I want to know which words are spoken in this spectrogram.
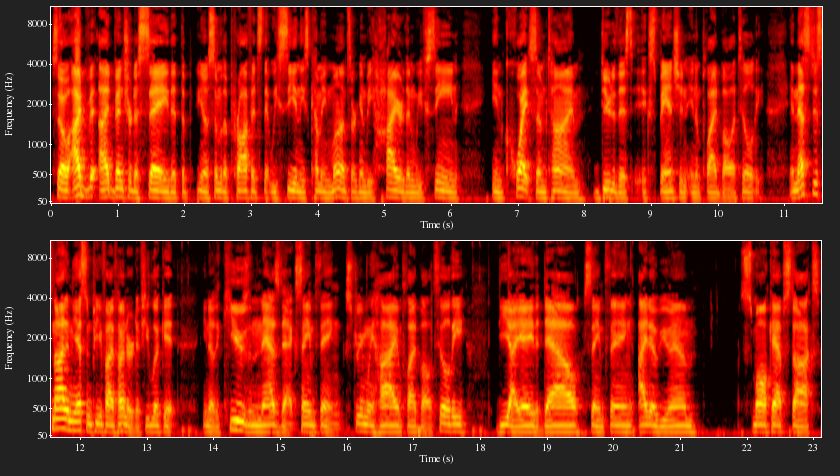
So I'd, I'd venture to say that the you know some of the profits that we see in these coming months are going to be higher than we've seen in quite some time due to this expansion in implied volatility. And that's just not in the S&P 500. If you look at You know, the Qs and the NASDAQ, same thing, extremely high implied volatility. DIA, the Dow, same thing. IWM, small cap stocks.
